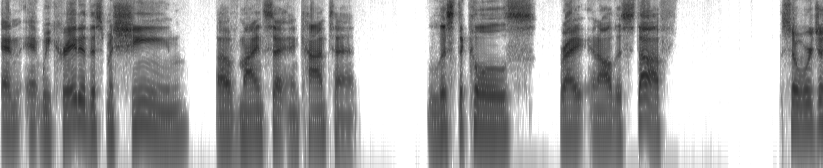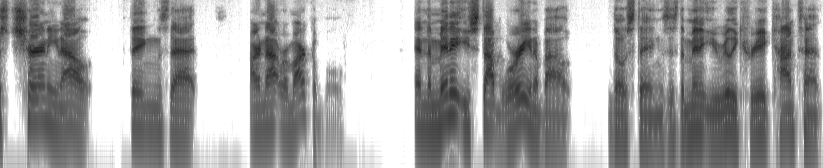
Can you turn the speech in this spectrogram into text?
And, and we created this machine of mindset and content listicles right and all this stuff. So we're just churning out things that are not remarkable and the minute you stop worrying about those things is the minute you really create content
